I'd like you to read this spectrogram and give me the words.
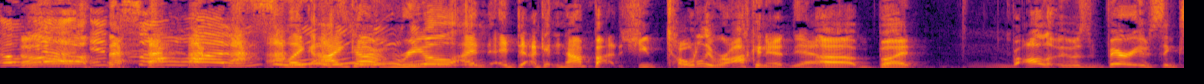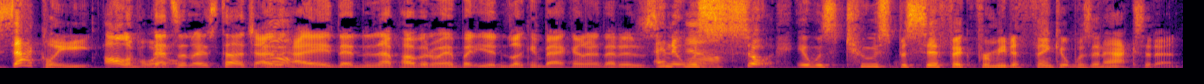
Oh yeah, it so was. Like I got real, I, I, I get- not, but she totally rocking it. Yeah. uh, but olive, it was very, it was exactly Olive Oyl. That's a nice touch. Yeah. I, I that did not pop in my head, but looking back on it, that is. and it was Yeah. so, it was too specific for me to think it was an accident.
